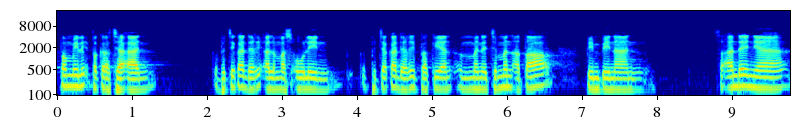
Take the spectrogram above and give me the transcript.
pemilik pekerjaan, kebijakan dari al-mas'ulin, kebijakan dari bagian manajemen atau pimpinan. Seandainya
